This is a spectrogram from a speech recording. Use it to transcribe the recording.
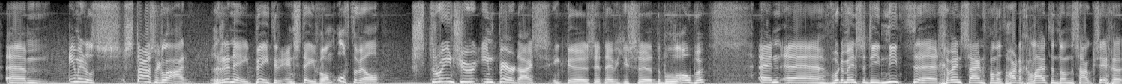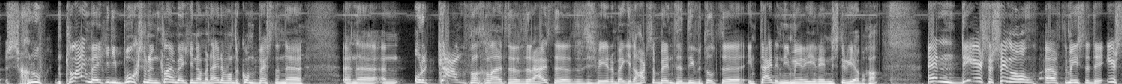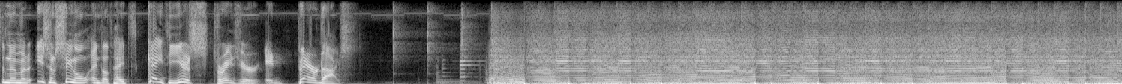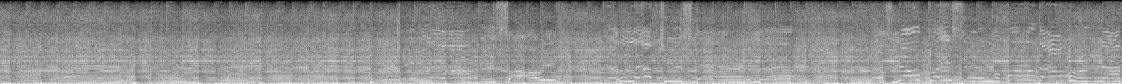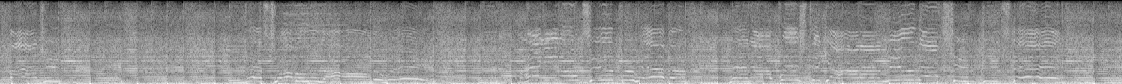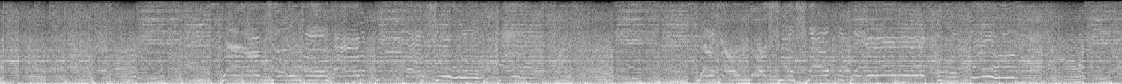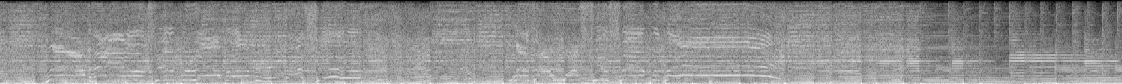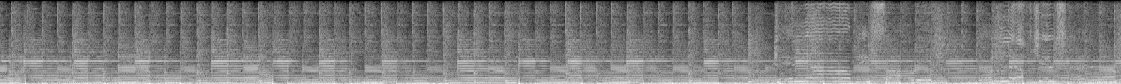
um, inmiddels staan ze klaar. René, Peter en Stefan. Oftewel, Stranger in Paradise. Ik uh, zet eventjes de boel open. En eh, voor de mensen die niet eh, gewend zijn van het harde geluid... Dan zou ik zeggen, schroef een klein beetje die boksen een klein beetje naar beneden. Want er komt best een, eh, een, een orkaan van geluid eruit. Dat is weer een beetje de hardste band die we tot in tijden niet meer hier in de studio hebben gehad. En de eerste single, of tenminste de eerste nummer is een single. En dat heet Katie, Stranger in Paradise. Trouble Never left you standing.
